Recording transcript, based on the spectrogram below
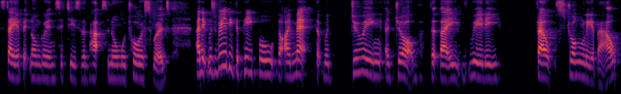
stay a bit longer in cities than perhaps the normal tourist would. And it was really the people that I met that were doing a job that they really felt strongly about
